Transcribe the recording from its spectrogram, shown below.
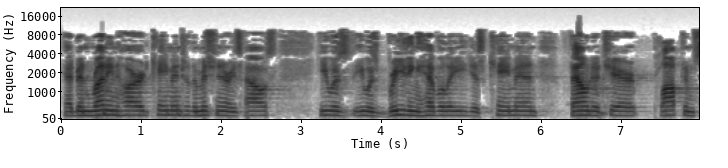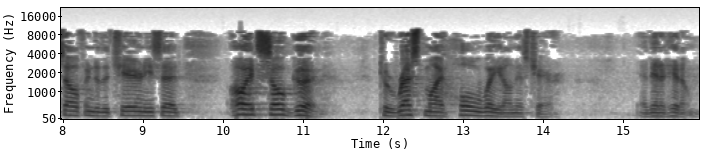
had been running hard, came into the missionary's house. He was, he was breathing heavily. He just came in, found a chair, plopped himself into the chair, and he said, Oh, it's so good to rest my whole weight on this chair. And then it hit him.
